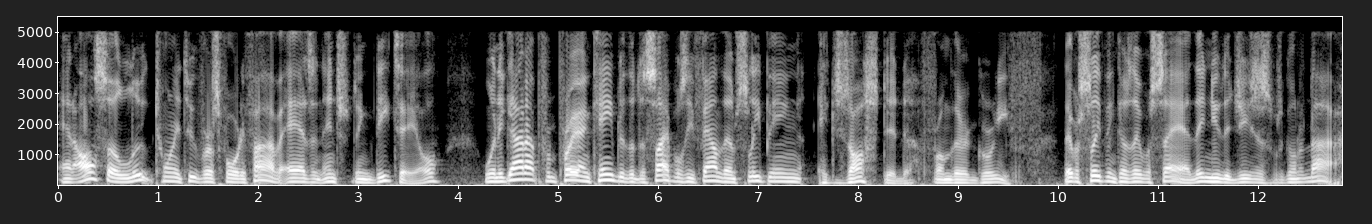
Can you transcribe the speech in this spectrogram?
And also, Luke 22, verse 45 adds an interesting detail. When he got up from prayer and came to the disciples, he found them sleeping, exhausted from their grief. They were sleeping because they were sad. They knew that Jesus was going to die.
